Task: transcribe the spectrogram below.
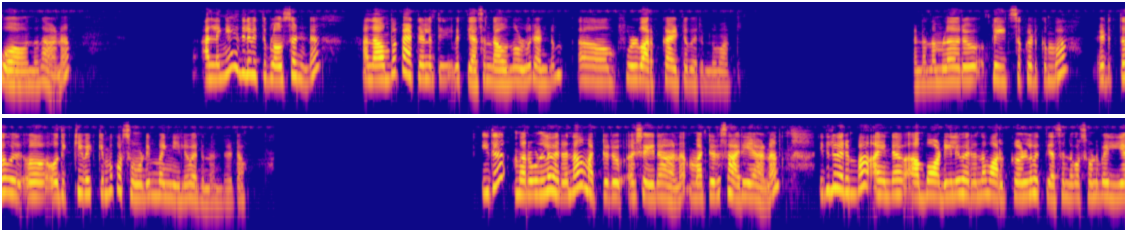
പോകാവുന്നതാണ് അല്ലെങ്കിൽ ഇതിൽ വിത്ത് ബ്ലൗസ് ഉണ്ട്. അതാവുമ്പോൾ പാറ്റേണിൽ വ്യത്യാസം ഉണ്ടാവുന്നുള്ളൂ. രണ്ടും ഫുൾ വർക്കായിട്ട് വരുന്നു മാത്രം. കണ്ടോ നമ്മൾ ഒരു പ്ലേറ്റ്സ് ഒക്കെ എടുക്കുമ്പോൾ എടുത്ത് ഒതുക്കി വെക്കുമ്പോൾ കുറച്ചും കൂടി ഭംഗിയിൽ വരുന്നുണ്ട് കേട്ടോ. ഇത് മെറൂണിൽ വരുന്ന മറ്റൊരു ഷെയ്ഡാണ് മറ്റൊരു സാരിയാണ്. ഇതിൽ വരുമ്പോൾ അതിന്റെ ബോഡിയിൽ വരുന്ന വർക്കുകളിൽ വ്യത്യാസമുണ്ട്. കുറച്ചുകൂടി വലിയ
